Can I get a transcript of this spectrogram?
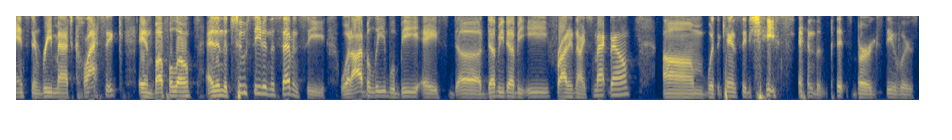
instant rematch classic in Buffalo, and then the two seed and the seven seed, what I believe will be a uh, WWE Friday Night SmackDown um, with the Kansas City Chiefs and the Pittsburgh Steelers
